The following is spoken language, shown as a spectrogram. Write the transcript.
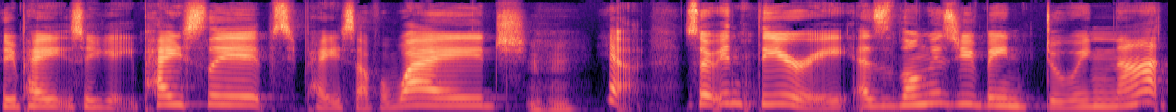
you pay, so you get your pay slips, you pay yourself a wage. Mm-hmm. Yeah. So in theory, as long as you've been doing that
